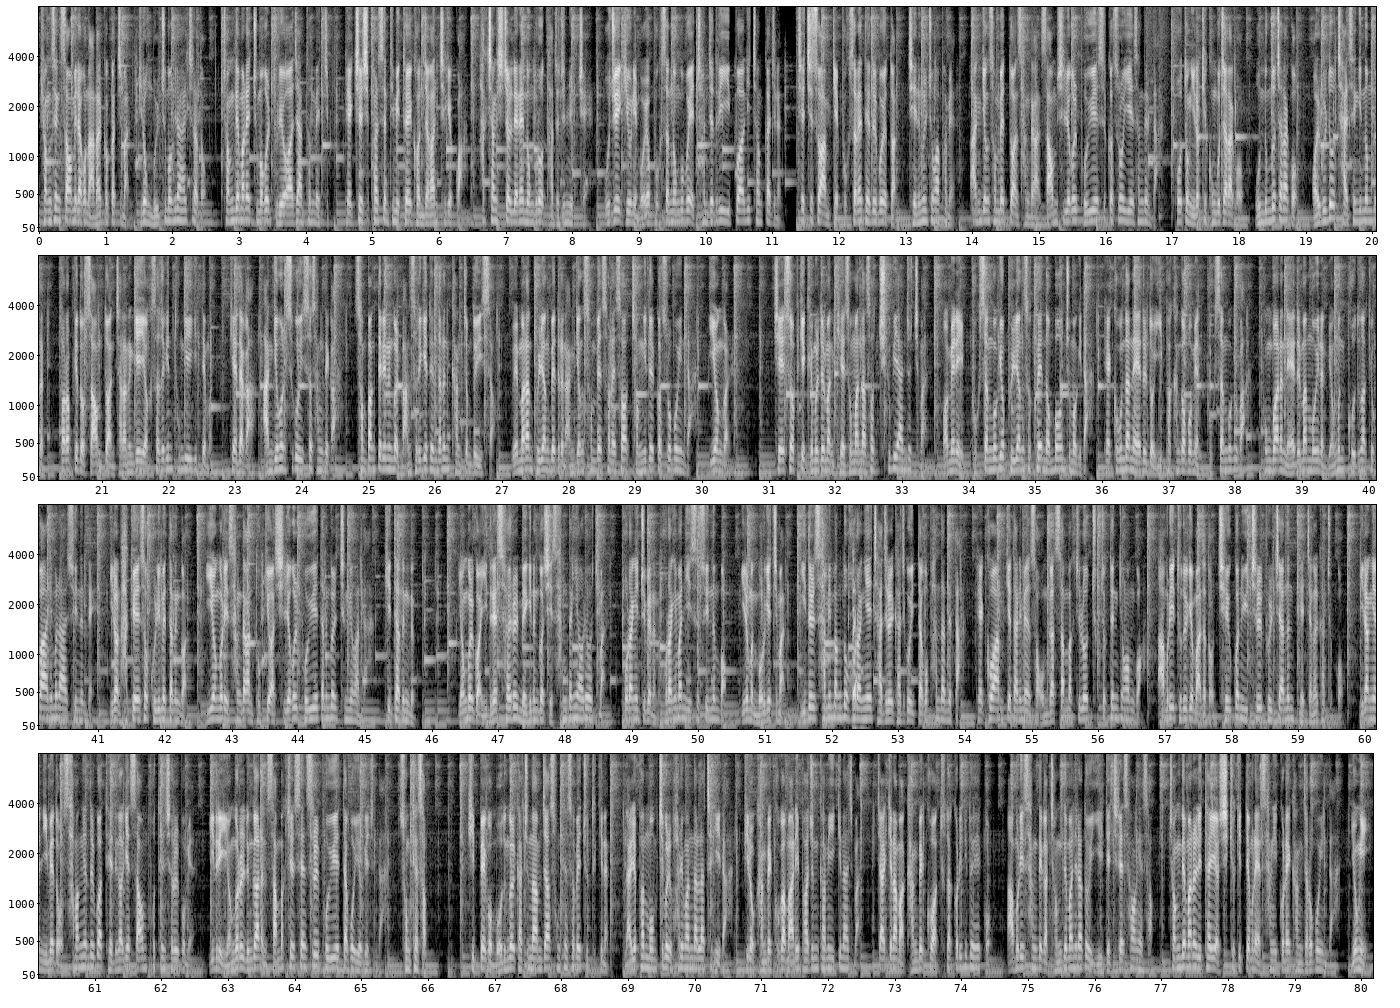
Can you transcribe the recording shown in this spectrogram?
평생 싸움이라고는 안 할 것 같지만 비록 물주먹이라 할지라도 정대만의 주먹을 두려워하지 않던 맷집 178cm의 건장한 체격과 학창 시절 내내 농구로 다져진 육체 우주의 기운이 모여 북산 농구부의 천재들이 이뻐하기 전까지는 채치수와 함께 북산의 대들 보였던 재능을 종합하면 안경 선배 또한 상당한 싸움 실력을 보유했을 것으로 예상된다. 보통 이렇게 공부 잘하고 운동도 잘하고 얼굴도 잘생긴 놈들은 더럽게도 싸움 또한 잘하는 게 역사적인 통계이기 때문 게다가 안경을 쓰고 있어 상대가 선빵 때리는 걸 망설이게 된다는 강점도 있어 웬만한 불량배들은 안경 선배 선에서 정리될 것으로 보인다. 이영걸 재수없게 괴물들만 계속 만나서 취급이 안 좋지만 엄연히 북산고교 불량석호의 넘버원 주먹이다. 백호군단 애들도 입학한 거 보면 북산고교가 공부하는 애들만 모이는 명문 고등학교가 아님을 알 수 있는데 이런 학교에서 군림했다는 건 이영걸이 상당한 도끼와 실력을 보유했다는 걸 증명한다. 기타 등등 영걸과 이들의 서열을 매기는 것이 상당히 어려웠지만 호랑이 주변은 호랑이만 있을 수 있는 법 이름은 모르겠지만 이들 3인방도 호랑이의 자질을 가지고 있다고 판단됐다. 백호와 함께 다니면서 온갖 쌈박질로 축적된 경험과 아무리 두들겨 맞아도 체육관 위치를 불지 않는 배짱을 갖췄고 1학년임에도 3학년들과 대등하게 싸운 포텐셜을 보면 이들이 영걸을 능가하는 쌈박질 센스를 보유했다고 여겨진다. 송태섭 키 빼고 모든 걸 갖춘 남자 송태섭의 주특기는 날렵한 몸집을 활용한 날라차기이다. 비록 강백호가 많이 봐준 감이 있긴 하지만 짧게나마 강백호와 투닥거리기도 했고 아무리 상대가 정대만이라도 1대7의 상황에서 정대만을 리타이어 시켰기 때문에 상위권의 강자로 보인다. 용이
